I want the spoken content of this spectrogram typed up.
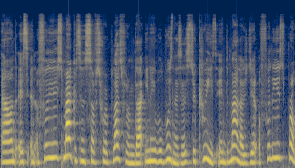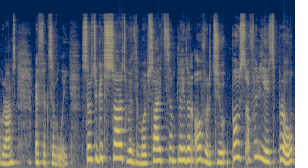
and it's an affiliate marketing software platform that enable businesses to create and manage their affiliate programs effectively. So to get started with the website, simply head on over to Post Affiliates Pro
